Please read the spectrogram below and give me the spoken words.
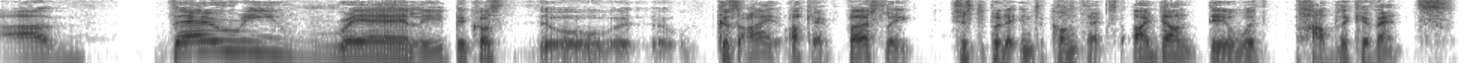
Uh, very rarely because because I okay. Firstly, just to put it into context, I don't deal with public events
